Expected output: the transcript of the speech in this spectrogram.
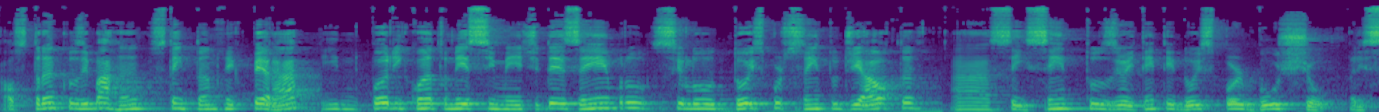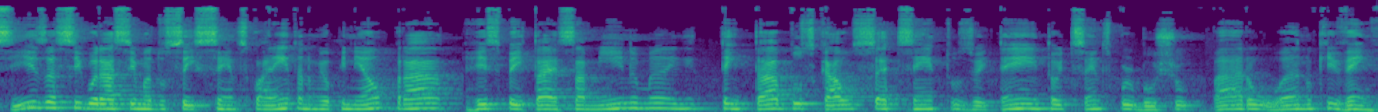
aos trancos e barrancos tentando recuperar e por enquanto nesse mês de dezembro oscilou 2% de alta a 682 por bushel. Precisa segurar acima dos 640 na minha opinião para respeitar essa mínima e tentar buscar os 780, 800 por bushel para o ano que vem.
